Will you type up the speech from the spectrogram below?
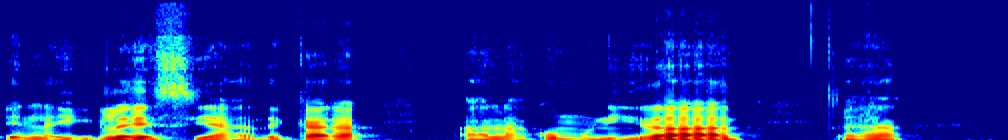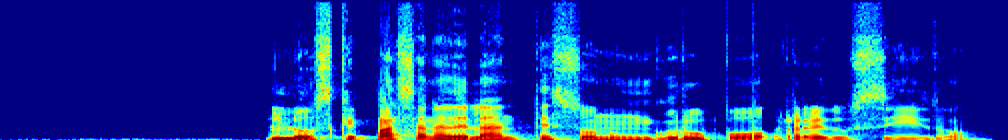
en la iglesia de cara a la comunidad, ah, los que pasan adelante son un grupo reducido,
